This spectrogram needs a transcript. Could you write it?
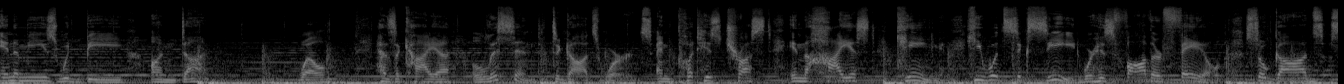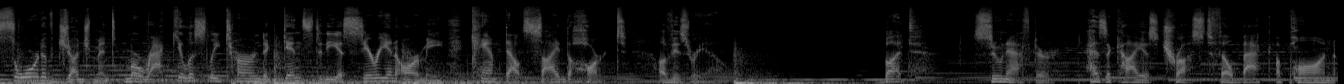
enemies would be undone. Well, Hezekiah listened to God's words and put his trust in the highest king. He would succeed where his father failed, so God's sword of judgment miraculously turned against the Assyrian army camped outside the heart of Israel. But soon after, Hezekiah's trust fell back upon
